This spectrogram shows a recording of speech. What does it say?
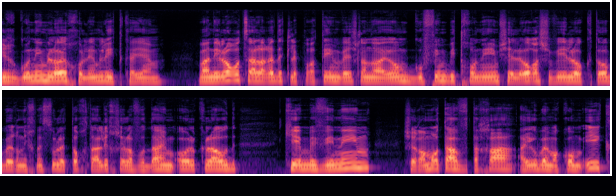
ארגונים לא יכולים להתקיים. ואני לא רוצה לרדת לפרטים, ויש לנו היום גופים ביטחוניים שלאור השביעי לאוקטובר נכנסו לתוך תהליך של עבודה עם All Cloud, כי הם מבינים שרמות האבטחה היו במקום X,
